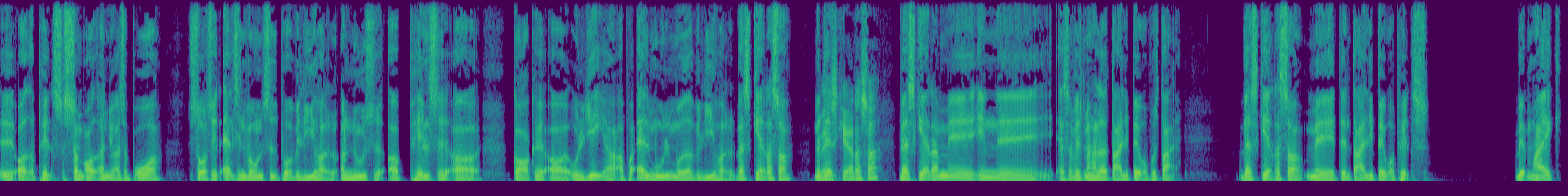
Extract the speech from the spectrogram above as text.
øh, odderpels, som odderen jo altså bruger stort set al sin vågne tid på at vedligeholde, og nusse, og pelse, og gokke, og oliere, og på alle mulige måder vedligeholde. Hvad sker der så med Hvad den? sker der så? Hvad sker der med en... Øh, altså, hvis man har lavet dejlig bæver på steg, hvad sker der så med den dejlige bæverpels? Hvem har ikke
